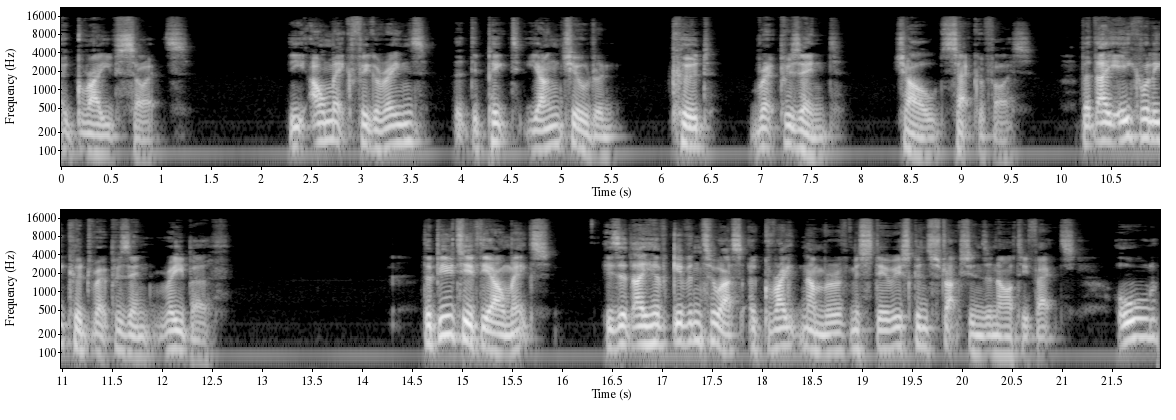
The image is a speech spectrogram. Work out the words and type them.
at grave sites. The Olmec figurines that depict young children could represent child sacrifice, but they equally could represent rebirth. The beauty of the Olmecs is that they have given to us a great number of mysterious constructions and artifacts, all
